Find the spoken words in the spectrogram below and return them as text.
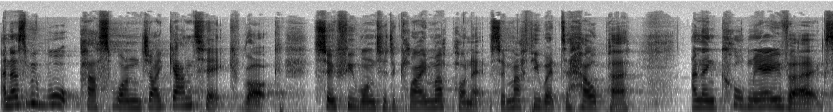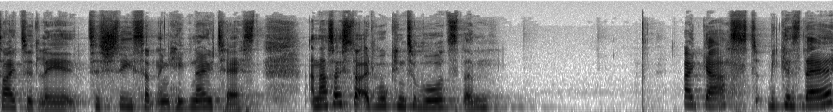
And as we walked past one gigantic rock, Sophie wanted to climb up on it. So Matthew went to help her and then called me over excitedly to see something he'd noticed. And as I started walking towards them, I gasped because there,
